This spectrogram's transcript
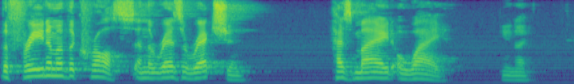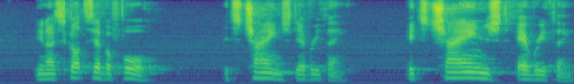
The freedom of the cross and the resurrection has made a way, you know. You know, Scott said before, it's changed everything. It's changed everything.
